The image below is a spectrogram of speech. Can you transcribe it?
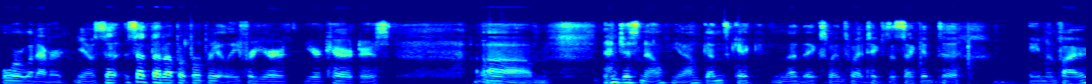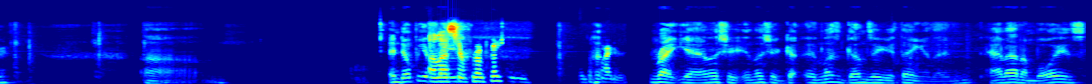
or whatever. You know, set set that up appropriately for your your characters. Um, and just know, you know, guns kick. And that explains why it takes a second to aim and fire. Um, and don't be afraid. Unless you're professional fighter. Right? Yeah. Unless you're unless you're unless guns are your thing, and then have at them, boys.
